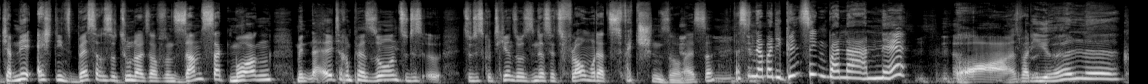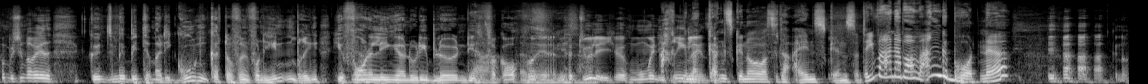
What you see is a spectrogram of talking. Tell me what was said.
ich habe nee, echt nichts Besseres zu tun, als auf so einen Samstagmorgen mit einer älteren Person zu, dis zu diskutieren, so, sind das jetzt Pflaumen oder Zwetschgen, so, weißt du? Das sind aber die günstigen Bananen, ne? Boah, das war die Hölle. Komm bestimmt mal wieder. Können Sie mir bitte mal die guten Kartoffeln von hinten bringen? Hier vorne liegen ja nur die blöden, die Ja, sie verkaufen. Ja, natürlich. Moment, ich langsam. ganz genau, was du da einscannst. Die waren aber im Angebot, ne? Ja, genau.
